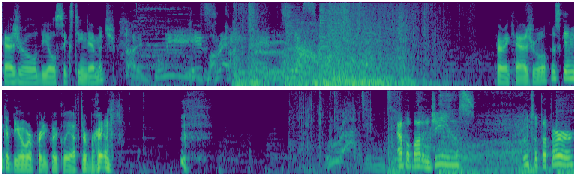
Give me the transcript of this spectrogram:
Casual deal 16 damage. I bleed Very casual. This game could be over pretty quickly after Brann. Apple bottom jeans. Boots with the fur.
